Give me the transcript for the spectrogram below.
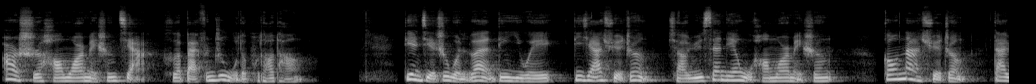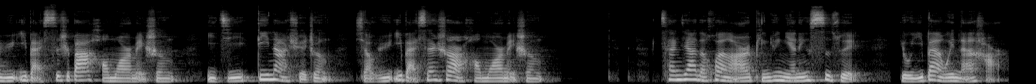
二十毫摩尔每升钾和百分之五的葡萄糖。电解质紊乱定义为低钾血症小于三点五毫摩尔每升，高钠血症。大于一百四十八毫摩尔每升，以及低钠血症小于一百三十二毫摩尔每升。参加的患儿平均年龄四岁，有一半为男孩。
